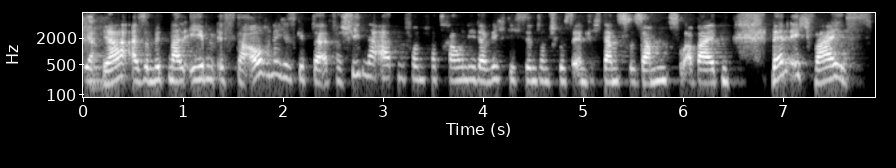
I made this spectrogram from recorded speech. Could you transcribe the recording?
Ja. ja, also mit mal eben ist da auch nicht. Es gibt da verschiedene Arten von Vertrauen, die da wichtig sind, um schlussendlich dann zusammenzuarbeiten. Wenn ich weiß,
